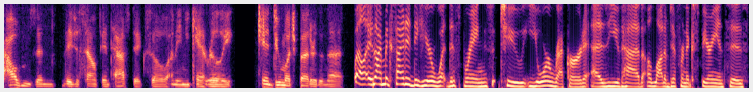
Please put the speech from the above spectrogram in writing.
albums, and they just sound fantastic. So, I mean, you can't really can't do much better than that. Well, and I'm excited to hear what this brings to your record as you've had a lot of different experiences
